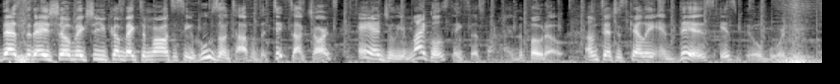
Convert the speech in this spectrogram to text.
That's today's show. Make sure you come back tomorrow to see who's on top of the TikTok charts. And Julia Michaels takes us behind the photo. I'm Tetris Kelly, and this is Billboard News.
